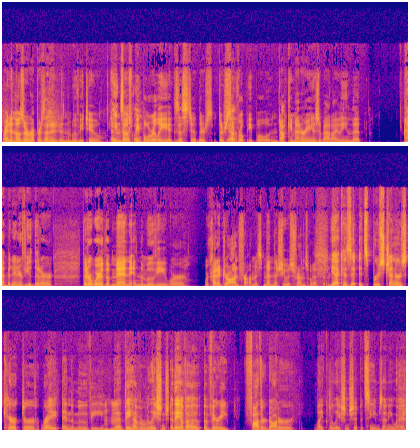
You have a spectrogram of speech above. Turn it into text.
Right, and those are represented in the movie too. And those people really existed. There's there's Yeah. several people in documentaries about Aileen that have been interviewed that are that are where the men in the movie were were kind of drawn from as men that she was friends with. And, Yeah, because it, it's Bruce Jenner's character, right, in the movie Mhm. that they have a relationship. They have a, a very father daughter like relationship. It seems anyway.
